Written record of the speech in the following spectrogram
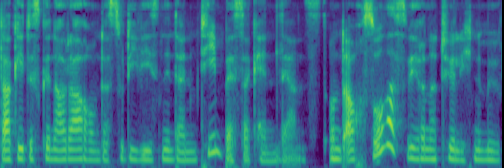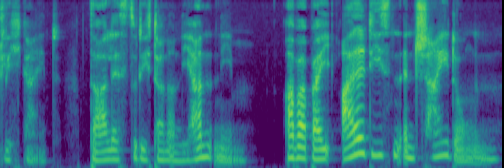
da geht es genau darum, dass du die Wesen in deinem Team besser kennenlernst. Und auch sowas wäre natürlich eine Möglichkeit. Da lässt du dich dann an die Hand nehmen. Aber bei all diesen Entscheidungen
